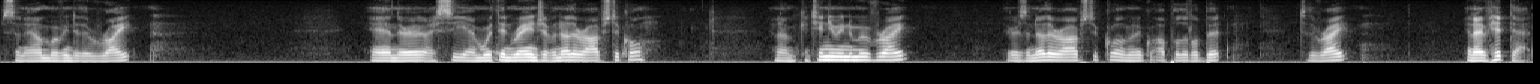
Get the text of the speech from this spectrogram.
So now I'm moving to the right. And there I see I'm within range of another obstacle. And I'm continuing to move right. There's another obstacle. I'm going to go up a little bit to the right. And I've hit that.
